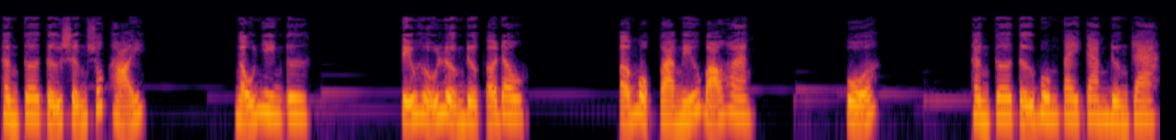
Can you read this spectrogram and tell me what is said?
Thần cơ tử sửng sốt hỏi. Ngẫu nhiên ư. Tiểu hữu lượng được ở đâu? Ở một tòa miếu bỏ hoang. Ủa? Thần cơ tử buông tay cam đường ra.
